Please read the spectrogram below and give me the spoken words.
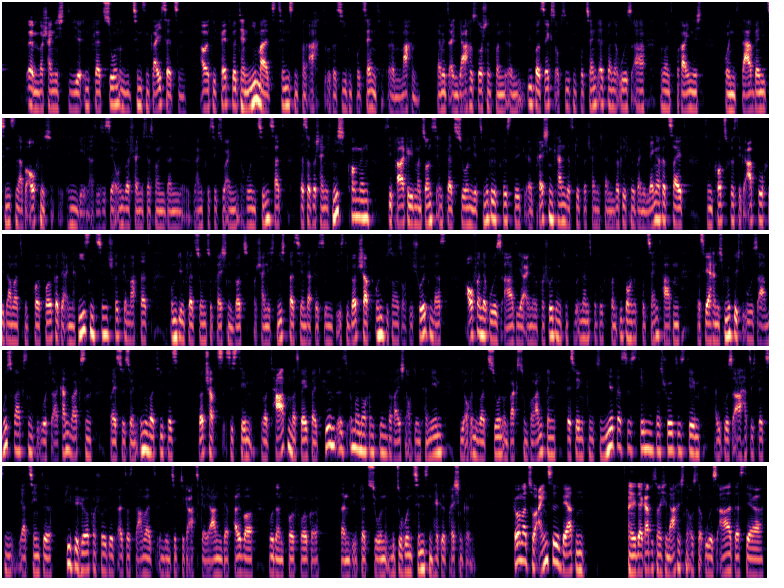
ähm, wahrscheinlich die Inflation und die Zinsen gleichsetzen. Aber die Fed wird ja niemals Zinsen von 8 oder 7 Prozent ähm, machen. Wir haben jetzt einen Jahresdurchschnitt von ähm, über 6 auf 7 Prozent etwa in den USA, wenn man es bereinigt. Und da werden die Zinsen aber auch nicht hingehen. Also es ist sehr unwahrscheinlich, dass man dann langfristig so einen hohen Zins hat. Das wird wahrscheinlich nicht kommen. Ist die Frage, wie man sonst die Inflation jetzt mittelfristig äh, brechen kann. Das geht wahrscheinlich dann wirklich nur über eine längere Zeit. So ein kurzfristiger Abbruch, wie damals mit Paul Volcker, der einen riesen Zinsschritt gemacht hat, um die Inflation zu brechen, wird wahrscheinlich nicht passieren. Dafür sind, ist die Wirtschaft und besonders auch die Schuldenlast auch von der USA, die ja eine Verschuldung zum Bruttoinlandsprodukt von über 100 Prozent haben. Das wäre nicht möglich. Die USA muss wachsen, die USA kann wachsen, weil es so ein innovatives Wirtschaftssystem haben, was weltweit führend ist, immer noch in vielen Bereichen, auch die Unternehmen, die auch Innovation und Wachstum voranbringen. Deswegen funktioniert das System, das Schuldsystem. Die USA hat sich letzten Jahrzehnte viel, viel höher verschuldet, als das damals in den 70er, 80er Jahren der Fall war, wo dann Paul Volcker dann die Inflation mit so hohen Zinsen hätte brechen können. Kommen wir mal zu Einzelwerten. Äh, da gab es solche Nachrichten aus der USA, dass der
